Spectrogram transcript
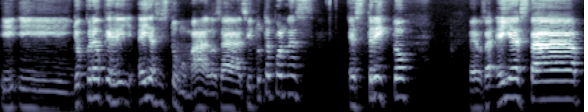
Y, y yo creo que ella, ella sí estuvo mal. O sea, si tú te pones estricto, eh, o sea, ella está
